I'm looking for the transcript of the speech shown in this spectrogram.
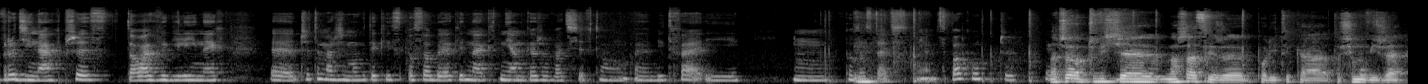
w rodzinach, przy stołach wigilijnych. E, czy ty masz Zimowit jakieś sposoby, jak jednak nie angażować się w tą e, bitwę i pozostać, nie wiem, spokój? Czy znaczy oczywiście masz rację, że polityka, to się mówi, że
